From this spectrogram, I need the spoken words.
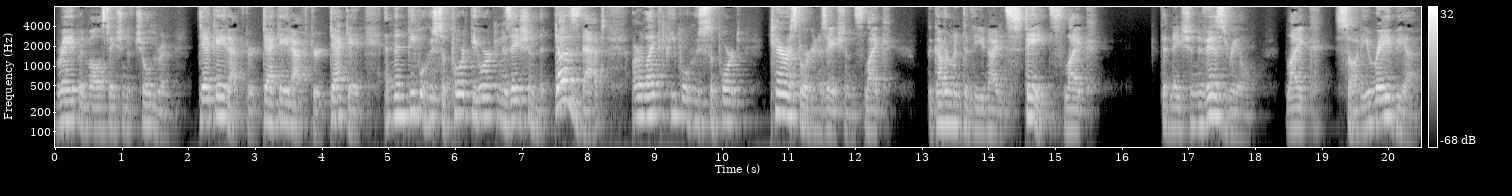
rape, and molestation of children decade after decade after decade. And then people who support the organization that does that are like people who support terrorist organizations like the government of the United States, like the nation of Israel, like Saudi Arabia,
